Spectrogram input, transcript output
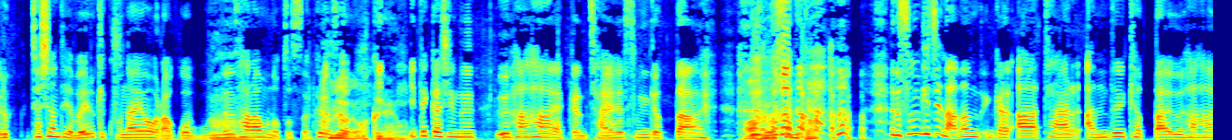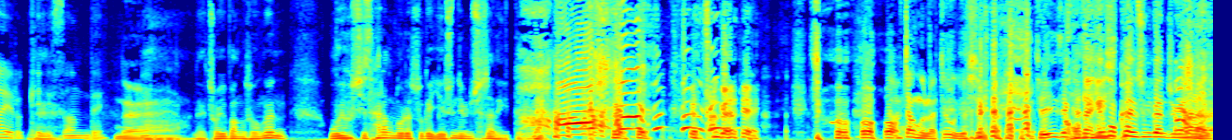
이렇게 자신한테 왜 이렇게 구나요? 라고 묻는 아. 사람은 없었어요. 그래서 그래요? 아, 그래요? 이, 때까지는 으하하 약간 잘 숨겼다. 아, 그렇습니까? 근데 숨기진 않았, 그러니까 아 잘 안 들켰다 으하하 이렇게 네. 있었는데. 네. 아, 네, 저희 방송은 우효 씨 사랑 노래 속에 예수님을 찾아내기 때문에. 여튼간에, 저, 깜짝 놀랐죠, 우효 씨가. 제 인생 가장 계시- 행복한 순간 중에 하나였죠.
